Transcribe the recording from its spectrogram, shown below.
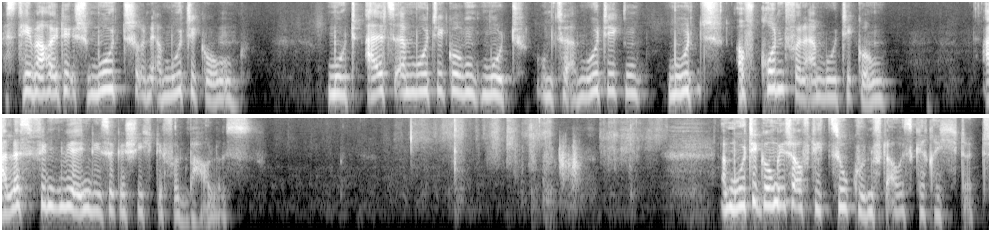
Das Thema heute ist Mut und Ermutigung. Mut als Ermutigung, Mut um zu ermutigen, Mut aufgrund von Ermutigung. Alles finden wir in dieser Geschichte von Paulus. Ermutigung ist auf die Zukunft ausgerichtet.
